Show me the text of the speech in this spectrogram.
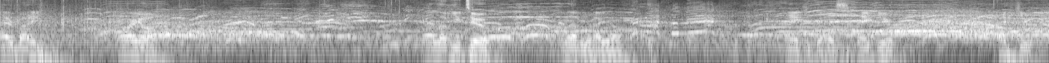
Hi, everybody. How are y'all? Yeah, I love you too. I love you. Hi, y'all. Thank you, guys. Thank you. Thank you.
